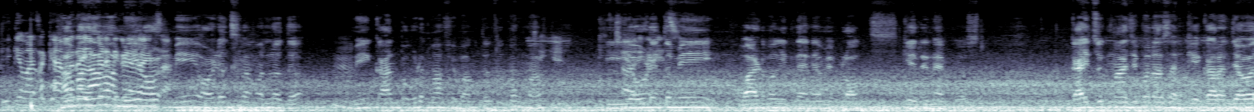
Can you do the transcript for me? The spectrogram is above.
ठीक आहे माझा थांबा, कॅमेरा इकडे थांबा. तिकडे मी जायचा. मी ऑडियन्सला म्हणलं होतं. मी कान पकडून माफी मागतो तू पण माग ठीक आहे. की Sorry, एवढे guys. तुम्ही वाट बघितली आणि आम्ही ब्लॉग्स केले नाही पोस्ट. काही चूक माझी पण असेल की कारण जेव्हा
